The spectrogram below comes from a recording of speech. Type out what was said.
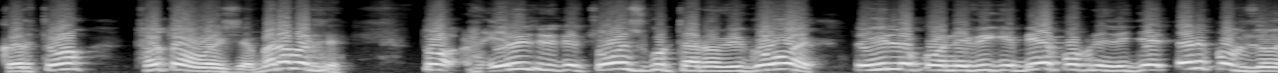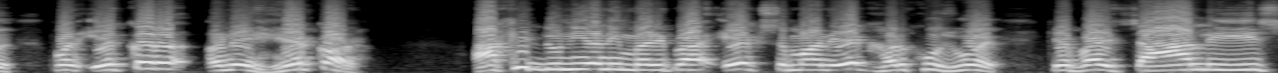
ખર્ચો થતો હોય છે. બરાબર છે? તો એવી જ રીતે ચોવીસ ગુઠ્ઠાનો વીઘો હોય, તો એ લોકોને વીઘે બે પંપની જગ્યાએ ત્રણ પંપ જોઈએ પણ એકર અને હેકર આખી દુનિયાની મારી પાસે એક સમાન એક હરખું હોય કે ભાઈ ચાલીસ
